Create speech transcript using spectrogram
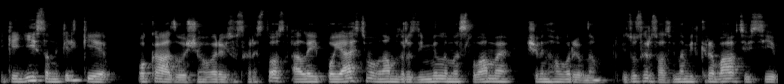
який дійсно не тільки показував, що говорив Ісус Христос, але й пояснював нам зрозумілими словами, що Він говорив нам. Ісус Христос, Він нам відкривав ці всі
